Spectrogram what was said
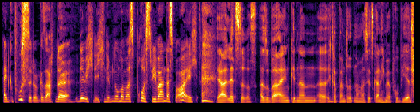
einen gepustet und gesagt, nö, nehme ich nicht, ich nehme nur Mamas Brust. Wie war denn das bei euch? Ja, letzteres. Also bei allen Kindern, äh, ich glaube beim dritten haben wir es jetzt gar nicht mehr probiert,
